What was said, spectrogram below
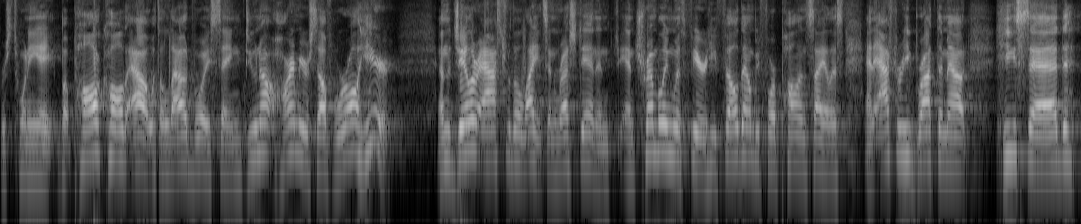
Verse 28, But Paul called out with a loud voice, saying, Do not harm yourself, we're all here. And the jailer asked for the lights and rushed in, and, and trembling with fear, he fell down before Paul and Silas. And after he brought them out, he said,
